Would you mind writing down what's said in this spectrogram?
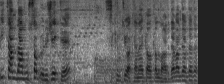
bir tane daha vursam ölecekti. Sıkıntı yok hemen kalkalım abi. Devam devam devam.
